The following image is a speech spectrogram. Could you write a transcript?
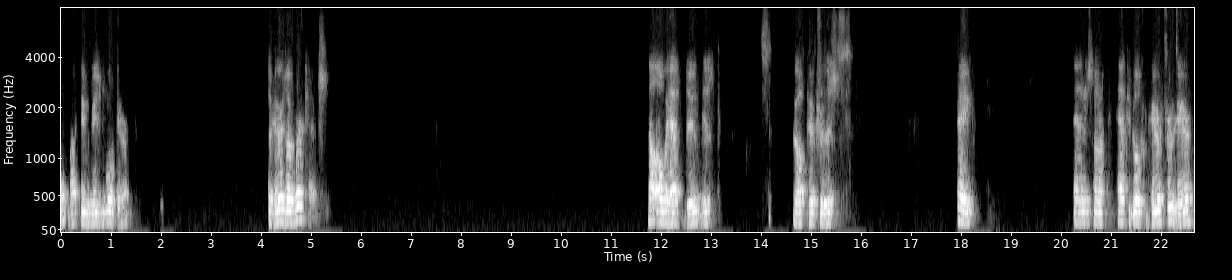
That might be reasonable here. So here's our vertex. Now all we have to do is draw a picture this shape. And it's gonna have to go from here through here,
